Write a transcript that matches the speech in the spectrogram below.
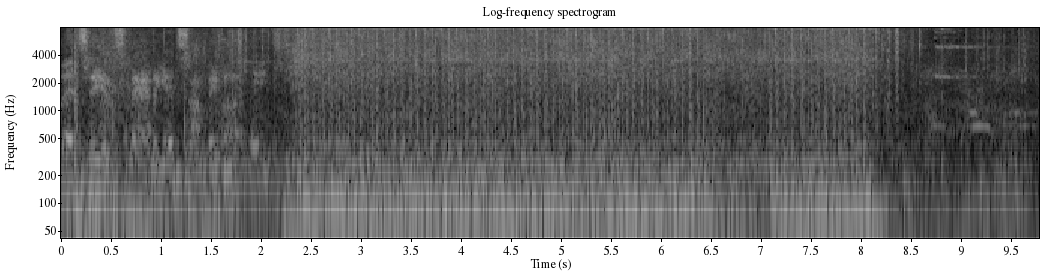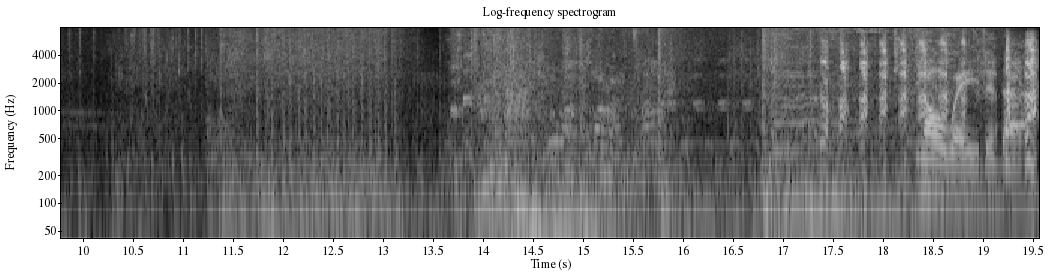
Let's see him stand against something like this. No way he did that.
